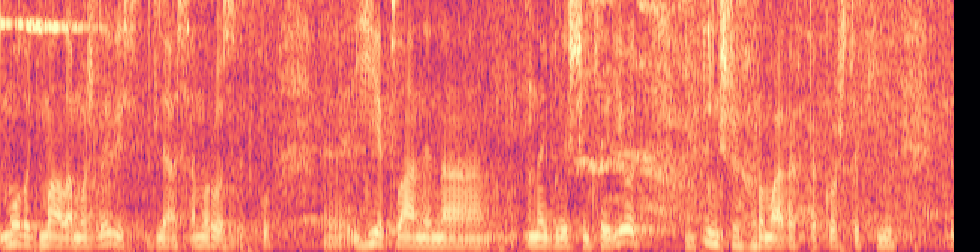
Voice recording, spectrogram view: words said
молодь мала можливість для саморозвитку. Е, Є плани на найближчий період. В інших громадах також такі е,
